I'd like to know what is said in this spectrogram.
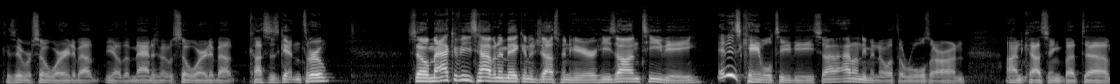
because they were so worried about, you know, the management was so worried about cusses getting through. So McAfee's having to make an adjustment here. He's on TV. It is cable TV, so I don't even know what the rules are on on cussing, but uh,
